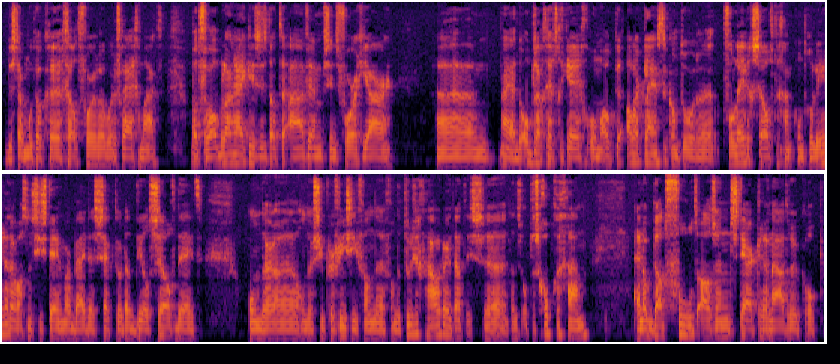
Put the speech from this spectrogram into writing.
Dus daar moet ook uh, geld voor worden vrijgemaakt. Wat vooral belangrijk is, is dat de AFM sinds vorig jaar ehm, nou ja, de opdracht heeft gekregen om ook de allerkleinste kantoren volledig zelf te gaan controleren. Er was een systeem waarbij de sector dat deels zelf deed onder, onder supervisie van de, van de toezichthouder. Dat is, dat is op de schop gegaan. En ook dat voelt als een sterkere nadruk op,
